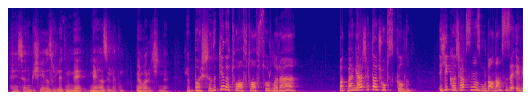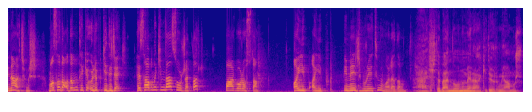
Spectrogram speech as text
Hey sana bir şey hazırladım. Ne? Ne hazırladın? Ne var içinde? Ya başladık gene tuhaf tuhaf sorulara ha. Bak ben gerçekten çok sıkıldım. İki kaçaksınız burada. Adam size evini açmış. Masada adamın teki ölüp gidecek. Hesabını kimden soracaklar? Barbaros'tan. Ayıp ayıp. Bir mecburiyeti mi var adamın? Ha işte ben de onu merak ediyorum Yağmur.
